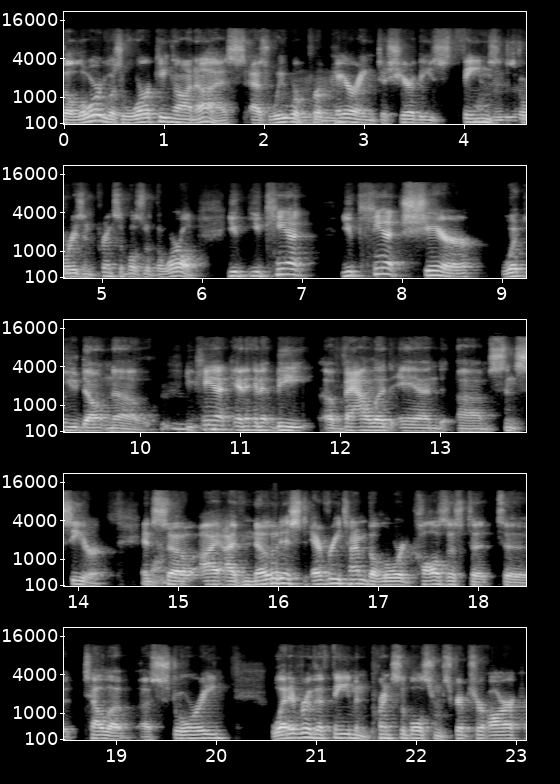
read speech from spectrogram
the Lord was working on us as we were mm-hmm. preparing to share these themes and mm-hmm. stories and principles with the world. You you can't you can't share what you don't know. Mm-hmm. You can't and, and it be a valid and um, sincere. And yeah. so I, I've noticed every time the Lord calls us to to tell a, a story whatever the theme and principles from scripture are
